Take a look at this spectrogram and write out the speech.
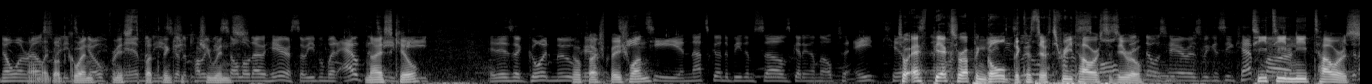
no oh my God, Gwen go missed, him, but I think she, she wins. Here, so nice TP, kill. It is a good move. No flash base one. And that's going to be themselves getting them up to eight kills. So FPX are up in gold because they're three towers to zero. TT need towers.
